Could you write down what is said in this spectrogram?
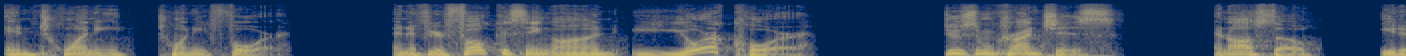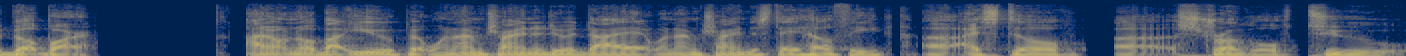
in 2024. And if you're focusing on your core, do some crunches and also eat a built bar. I don't know about you, but when I'm trying to do a diet, when I'm trying to stay healthy, uh, I still uh, struggle to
